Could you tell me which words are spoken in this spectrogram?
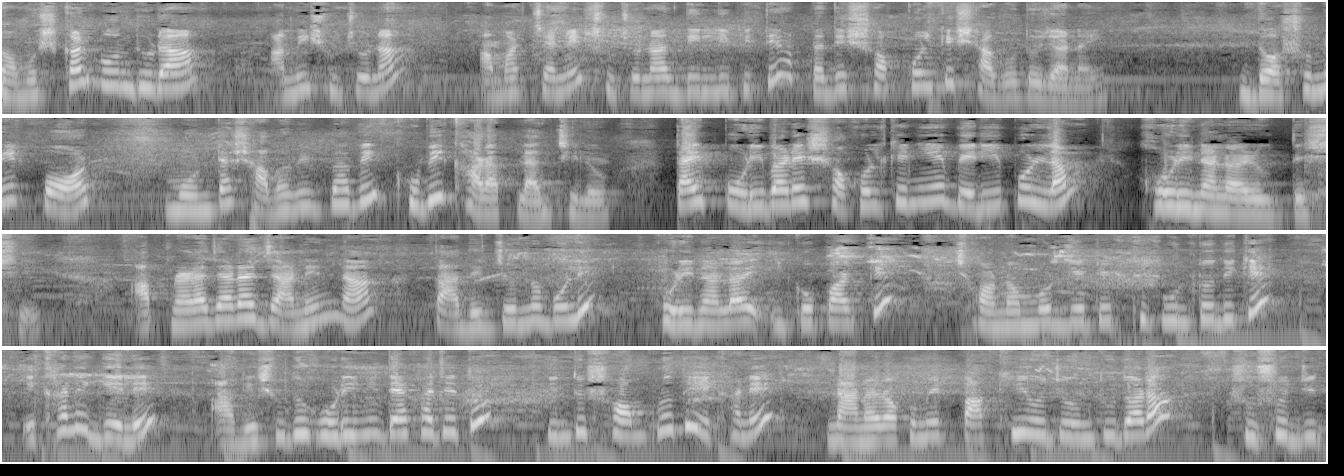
নমস্কার বন্ধুরা, আমি সূচনা। আমার চ্যানেল সূচনার দিল্লিপিতে আপনাদের সকলকে স্বাগত জানাই। দশমীর পর মনটা স্বাভাবিকভাবেই খুবই খারাপ লাগছিল, তাই পরিবারের সকলকে নিয়ে বেরিয়ে পড়লাম হরিণালয়ের উদ্দেশ্যে। আপনারা যারা জানেন না, তাদের জন্য বলি হরিণালয় ইকো পার্কে ছ নম্বর গেটের ঠিক উল্টো দিকে। এখানে গেলে আগে শুধু হরিণী দেখা যেত, কিন্তু সম্প্রতি এখানে নানা রকমের পাখি ও জন্তু দ্বারা সুসজ্জিত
